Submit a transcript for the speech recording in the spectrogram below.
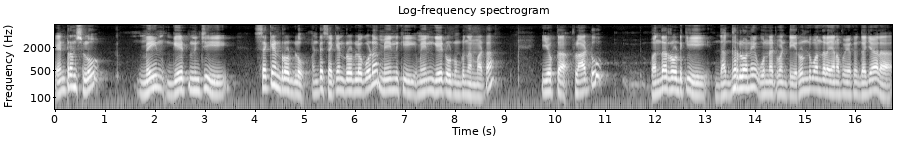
ఎంట్రన్స్లో మెయిన్ గేట్ నుంచి సెకండ్ రోడ్లో అంటే సెకండ్ రోడ్లో కూడా మెయిన్కి మెయిన్ గేట్ ఒకటి ఉంటుందన్నమాట. ఈ యొక్క ఫ్లాటు బందర్ రోడ్డుకి దగ్గరలోనే ఉన్నటువంటి రెండు వందల ఎనభై ఒక గజాల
